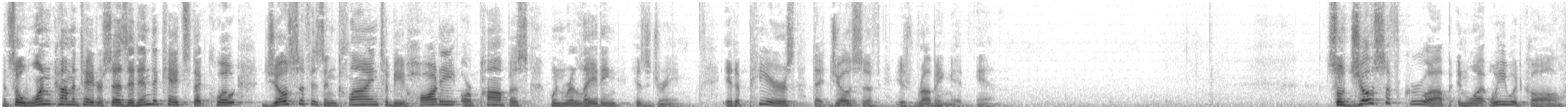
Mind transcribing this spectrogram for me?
And so one commentator says it indicates that, quote, Joseph is inclined to be haughty or pompous when relating his dream. It appears that Joseph is rubbing it in. So Joseph grew up in what we would call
